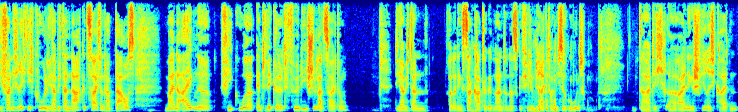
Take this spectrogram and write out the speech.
Die fand ich richtig cool. Die habe ich dann nachgezeichnet und habe daraus meine eigene Figur entwickelt für die Schülerzeitung. Die habe ich dann allerdings Sackratte genannt und das gefiel dem Direktor nicht so gut. Da hatte ich äh, einige Schwierigkeiten.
